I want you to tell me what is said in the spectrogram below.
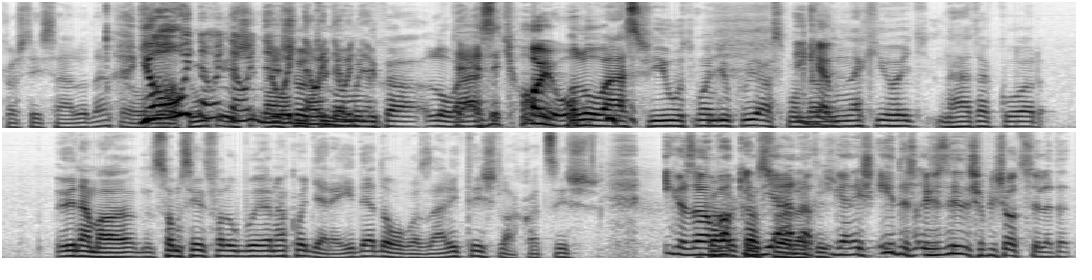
kastélyszállodát. Ja, hogyne, hogyne, hogyne, és hogyne, hogyne. mondjuk a lovász, ez egy hajó. a lovász fiút mondjuk úgy azt mondom Igen. neki, hogy na hát akkor ő nem a szomszédfaluból jön, akkor gyere ide, dolgozzál itt, és lakhatsz is. Igazán Ka- vakindiának, igen, és, édes, és az édesapja is ott született.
